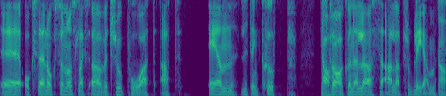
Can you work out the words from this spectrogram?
eh, och sen också någon slags övertro på att, att en liten kupp Ja. ska kunna lösa alla problem. Ja.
